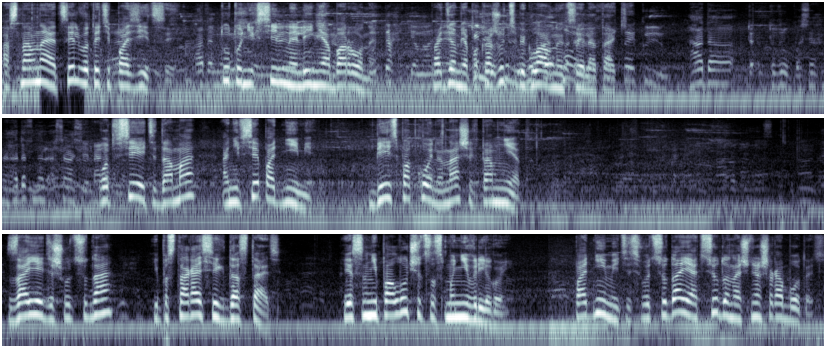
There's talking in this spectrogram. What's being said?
Основная цель вот эти позиции. Тут у них сильная линия обороны. Пойдем, я покажу тебе главную цель атаки. Вот все эти дома, они все под ними. Бей спокойно, наших там нет. Заедешь вот сюда и постарайся их достать. Если не получится, сманеврируй. Подниметесь вот сюда и отсюда начнешь работать.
